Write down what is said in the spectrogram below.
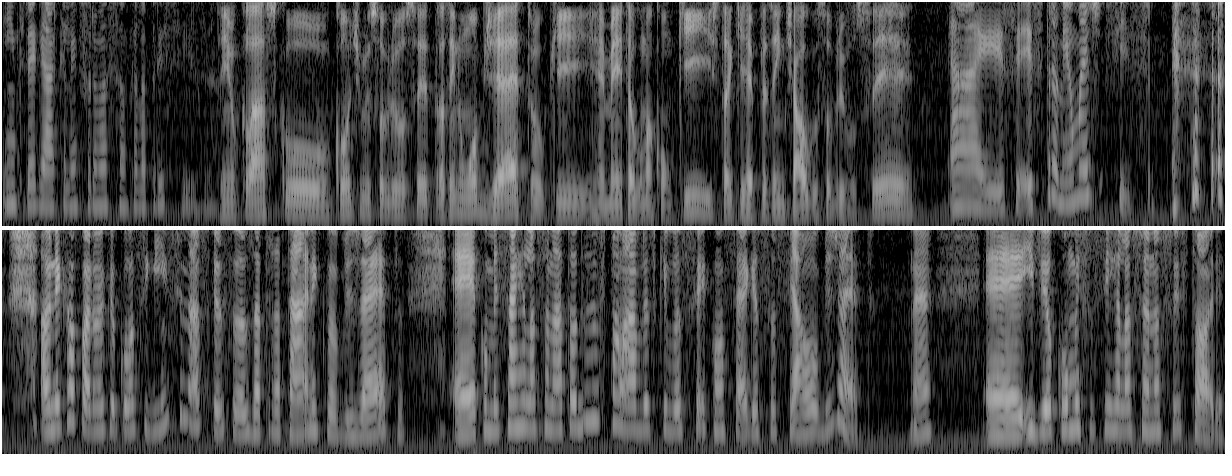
e entregar aquela informação que ela precisa. Tem o clássico conte-me sobre você trazendo um objeto que remeta a alguma conquista, que represente algo sobre você. Ah, esse, esse para mim é o mais difícil. a única forma que eu consegui ensinar as pessoas a tratarem com o objeto é começar a relacionar todas as palavras que você consegue associar ao objeto, né? É, e ver como isso se relaciona à sua história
